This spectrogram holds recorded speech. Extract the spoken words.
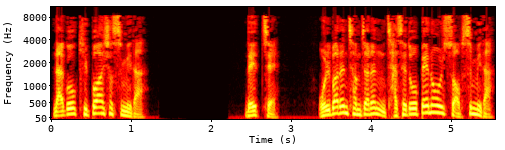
라고 기뻐하셨습니다. 넷째, 올바른 잠자는 자세도 빼놓을 수 없습니다.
